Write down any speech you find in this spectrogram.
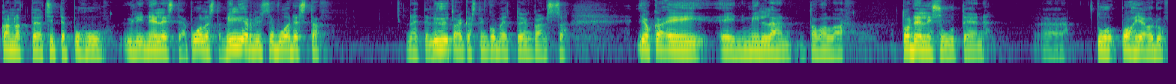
kannattajat sitten puhuu yli 4,5 miljardista vuodesta näiden lyhytaikaisten komettojen kanssa, joka ei, ei millään tavalla todellisuuteen pohjaudu,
